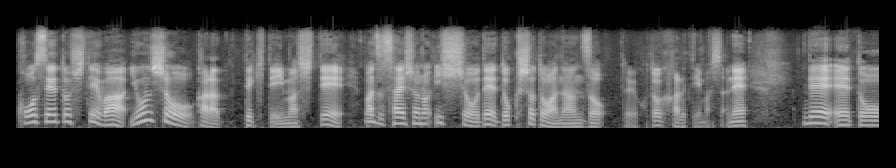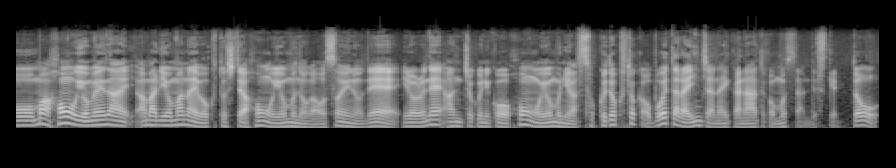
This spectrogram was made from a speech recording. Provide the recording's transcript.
構成としては4章からできていましてまず最初の1章で読書とは何ぞということが書かれていましたね。で、えーとまあ、本を読めない、あまり読まない僕としては本を読むのが遅いので、いろいろね、安直にこう本を読むには速読とか覚えたらいいんじゃないかなとか思ってたんですけど、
